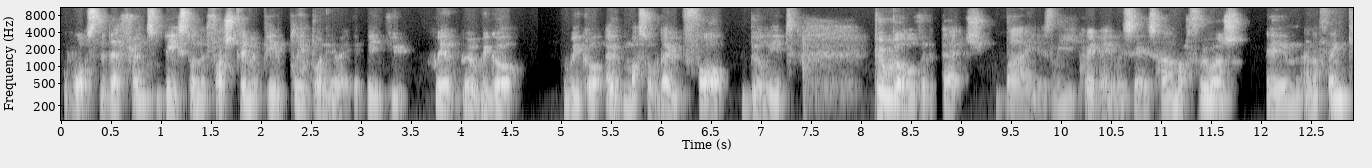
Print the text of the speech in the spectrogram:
what's the difference based on the first time we played, Bonnyrigg at Bayview, where, where we got we got out muscled, out fought, bullied, pulled all over the pitch by, as Lee quite rightly says, hammer throwers. Um, and I think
